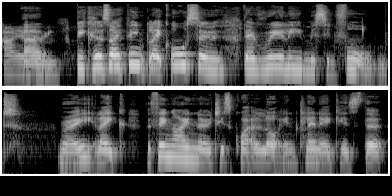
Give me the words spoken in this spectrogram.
i agree um, because i think like also they're really misinformed mm-hmm. right? Like the thing I notice quite a lot in clinic is that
